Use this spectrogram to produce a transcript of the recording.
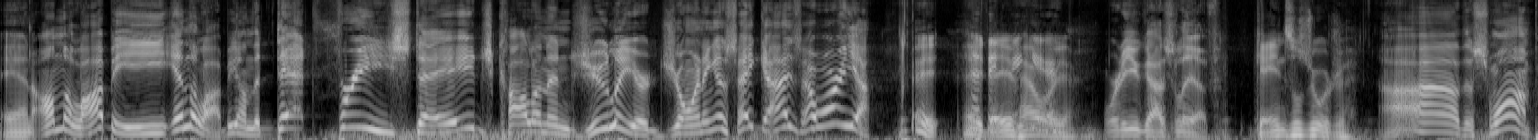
And on the lobby, in the lobby, on the debt free stage, Colin and Julie are joining us. Hey guys, how are you? Hey, hey, to Dave. How here. are you? Where do you guys live? Gainesville, Georgia. Ah, the swamp.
